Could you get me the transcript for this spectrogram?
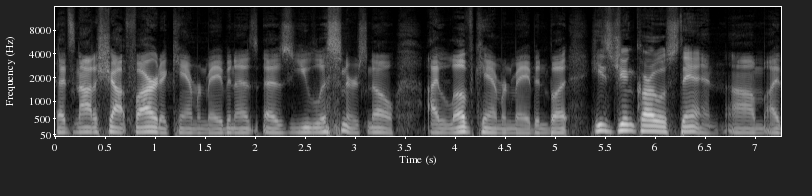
That's not a shot fired at Cameron Maybin, as as you listeners know. I love Cameron Maybin, but he's Giancarlo Stanton. Um, I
